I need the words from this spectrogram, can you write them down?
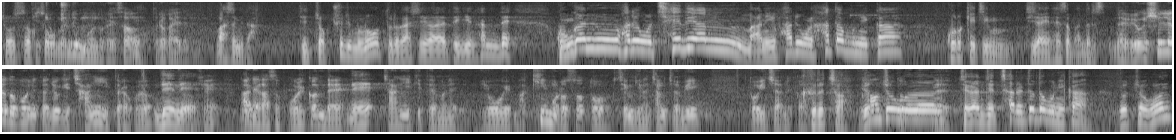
조수석 쪽으로 출입문으로 해서 네. 들어가야 됩니다. 맞습니다. 뒤쪽 출입문으로 들어가셔야 되긴 하는데 공간 활용을 최대한 많이 활용을 하다 보니까 그렇게 지금 디자인해서 만들었습니다. 네, 여기 실내도 보니까 여기 장이 있더라고요. 네네. 이렇게 안에 가서 보일 건데 네. 장이 있기 때문에 요게 막힘으로써 또 생기는 장점이 또 있지 않을까. 그렇죠. 이쪽은 네. 제가 이제 차를 뜯어보니까 이쪽은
